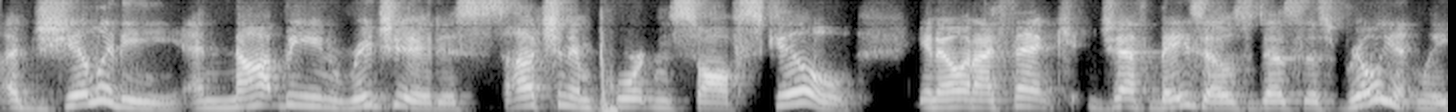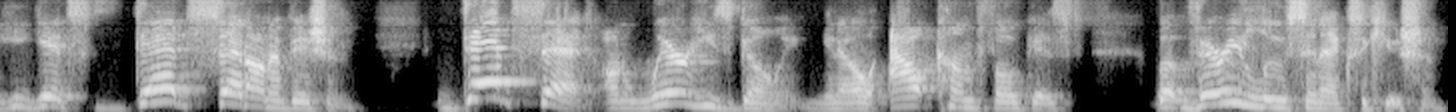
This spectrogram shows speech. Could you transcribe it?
agility and not being rigid is such an important soft skill you know and i think jeff bezos does this brilliantly. He gets dead set on a vision dead set on where he's going you know outcome focused but very loose in execution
